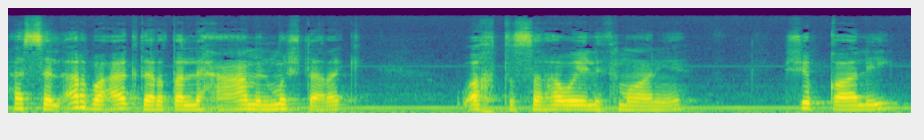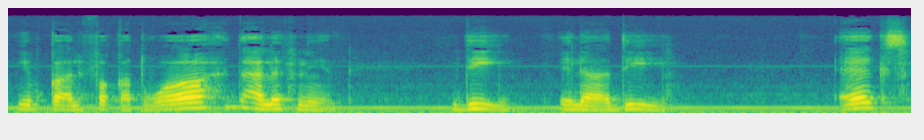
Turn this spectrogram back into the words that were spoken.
هسه الأربعة أقدر أطلعها عامل مشترك وأختصرها ويا الثمانية شو يبقى لي؟ يبقى لي فقط واحد على اثنين. دي إلى دي إكس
